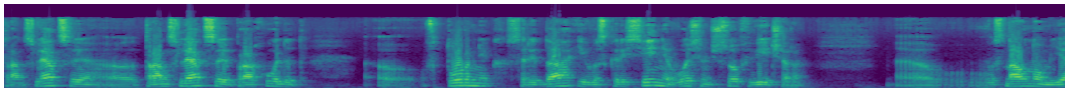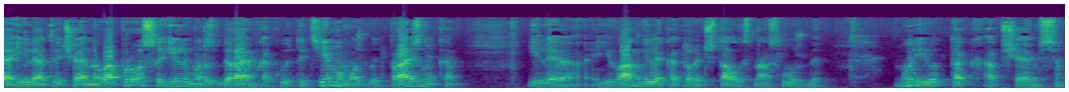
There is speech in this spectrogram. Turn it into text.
трансляции. Э, трансляции проходят э, вторник, среда и воскресенье в 8 часов вечера. Э, в основном я или отвечаю на вопросы, или мы разбираем какую-то тему, может быть, праздника, или Евангелие, которое читалось на службе. Ну и вот так общаемся.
